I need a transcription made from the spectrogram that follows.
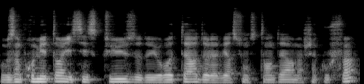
Dans un premier temps, ils s'excusent du retard de la version standard, machin coup fin.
